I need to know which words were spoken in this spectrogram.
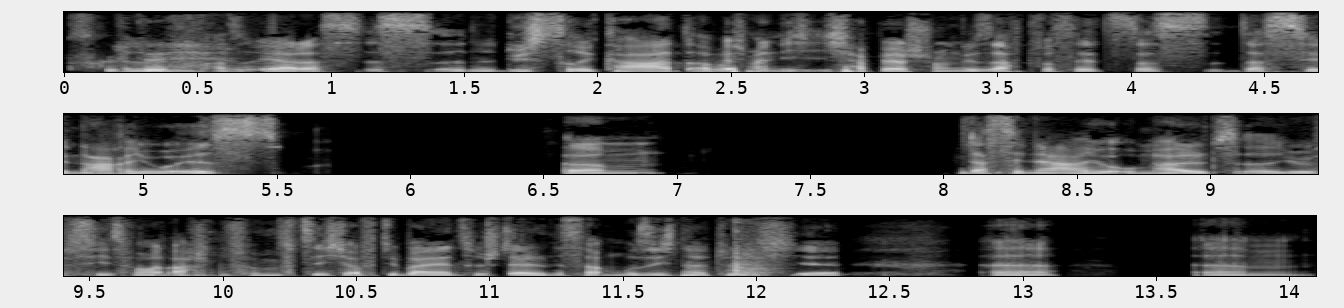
Das ist richtig. Ähm, also ja, das ist eine düstere Card, aber ich meine, ich, ich habe ja schon gesagt, was jetzt das, das Szenario ist. Ähm, das Szenario, um halt äh, UFC 258 auf die Beine zu stellen, deshalb muss ich natürlich hier äh, ähm,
